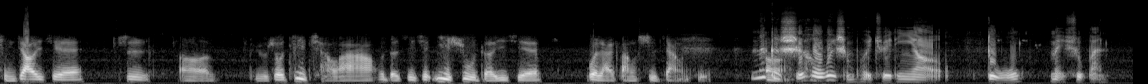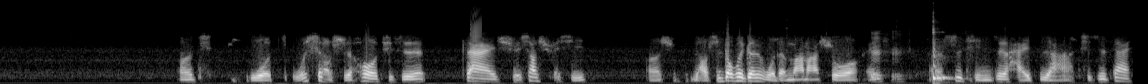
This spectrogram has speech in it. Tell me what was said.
请教一些，就是呃，比如说技巧啊，或者是一些艺术的一些未来方式这样子。那个时候为什么会决定要读美术班？呃，我我小时候其实在学校学习，呃，老师都会跟我的妈妈说，哎，呃，事情这个孩子啊，其实在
